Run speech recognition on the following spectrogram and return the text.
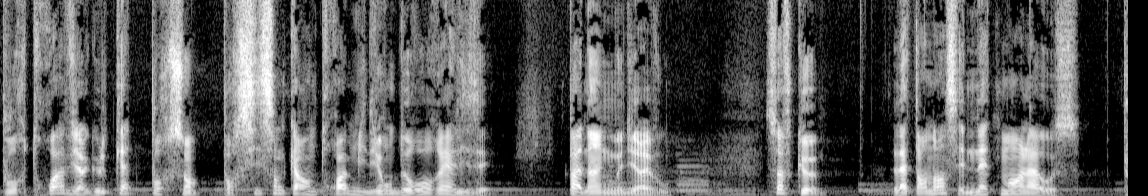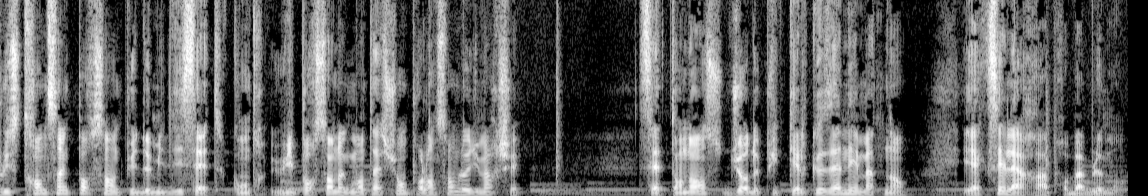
pour 3,4%, pour 643 millions d'euros réalisés. Pas dingue, me direz-vous. Sauf que la tendance est nettement à la hausse plus 35% depuis 2017, contre 8% d'augmentation pour l'ensemble du marché. Cette tendance dure depuis quelques années maintenant, et accélérera probablement.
